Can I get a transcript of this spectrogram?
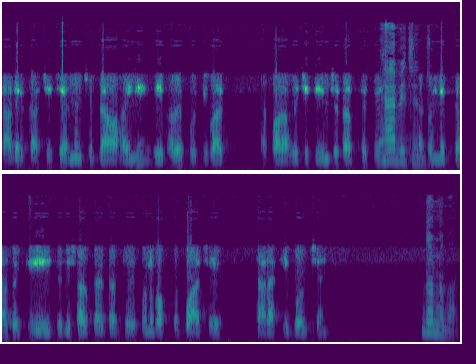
তাদের কাছে চেয়ারম্যানশিপ দেওয়া হয়নি। এইভাবে প্রতিবাদ করা হয়েছে টিএমসি তরফ থেকে। হ্যাঁ, এখন দেখতে হবে কি যদি সরকারের তরফ থেকে কোনো বক্তব্য আছে তারা কি বলছেন। ধন্যবাদ।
